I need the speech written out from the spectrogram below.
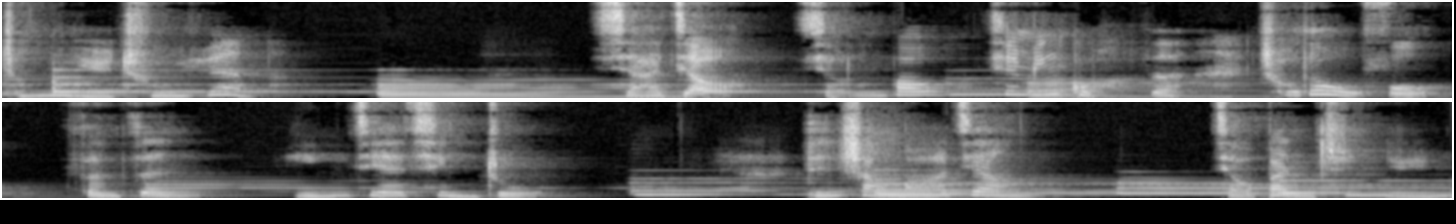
终于出院了。虾饺、小笼包、煎饼果子、臭豆腐纷纷迎接庆祝，淋上麻酱，搅拌均匀。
